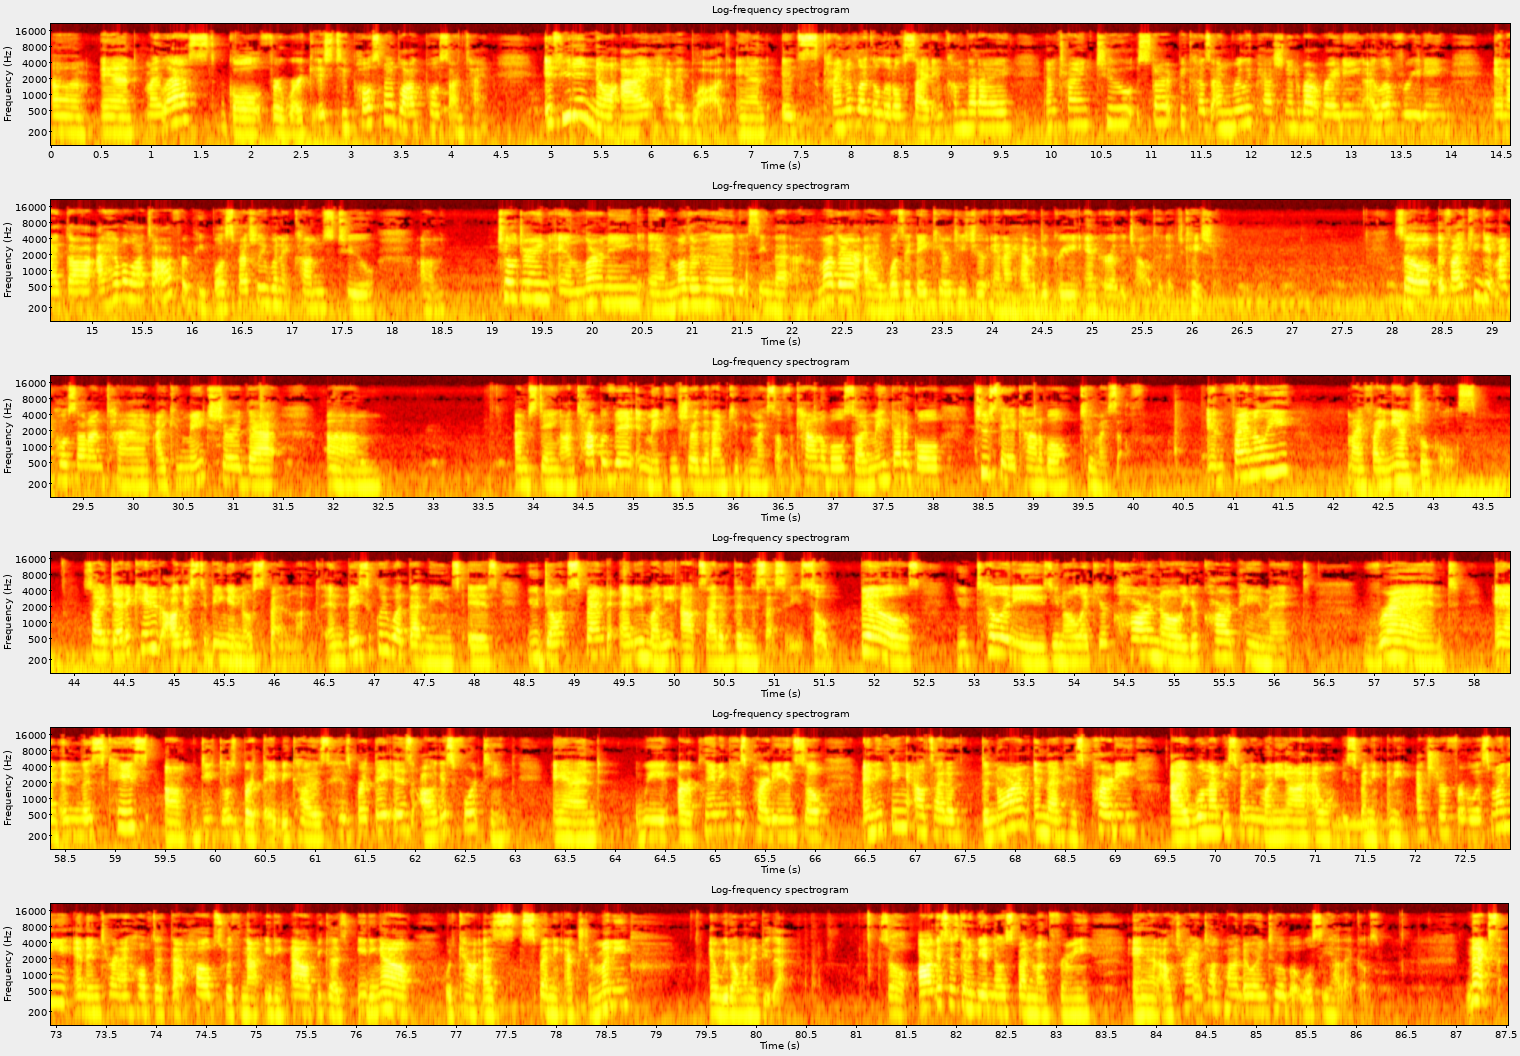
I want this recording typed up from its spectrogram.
Um, and my last goal for work is to post my blog posts on time. If you didn't know, I have a blog and it's kind of like a little side income that I am trying to start because I'm really passionate about writing. I love reading and I thought I have a lot to offer people, especially when it comes to um, children and learning and motherhood, seeing that I'm a mother, I was a daycare teacher, and I have a degree in early childhood education. So if I can get my posts out on time, I can make sure that um, I'm staying on top of it and making sure that I'm keeping myself accountable. So I made that a goal to stay accountable to myself. And finally, my financial goals. So I dedicated August to being a no spend month. And basically what that means is you don't spend any money outside of the necessities. So bills, utilities, you know, like your car note, your car payment, rent, and in this case, um, Dito's birthday because his birthday is August 14th and we are planning his party. And so anything outside of the norm and then his party, I will not be spending money on. I won't be spending any extra frivolous money. And in turn, I hope that that helps with not eating out because eating out would count as spending extra money. And we don't want to do that. So August is going to be a no spend month for me. And I'll try and talk Mondo into it, but we'll see how that goes. Next,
